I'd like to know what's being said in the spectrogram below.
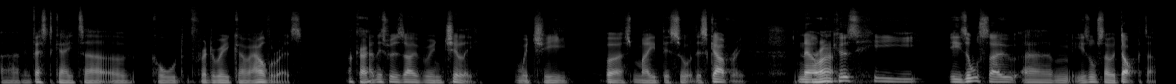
an investigator of called Federico Alvarez okay. and this was over in Chile, in which he first made this sort of discovery. Now, Right. because he he's also um, he's also a doctor.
